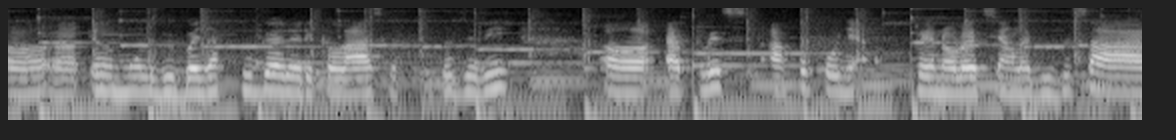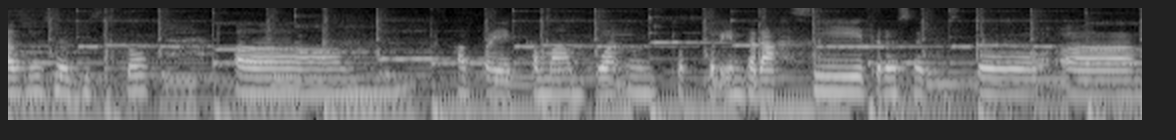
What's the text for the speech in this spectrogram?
uh, ilmu lebih banyak juga dari kelas gitu. Jadi uh, at least aku punya pre-knowledge yang lebih besar, terus habis itu um, apa ya kemampuan untuk berinteraksi terus habis itu um,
